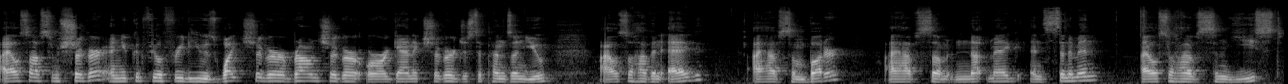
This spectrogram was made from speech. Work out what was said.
I also have some sugar and you could feel free to use white sugar, brown sugar, or organic sugar, just depends on you. I also have an egg, I have some butter, I have some nutmeg and cinnamon. I also have some yeast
